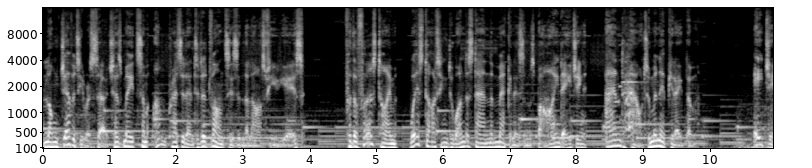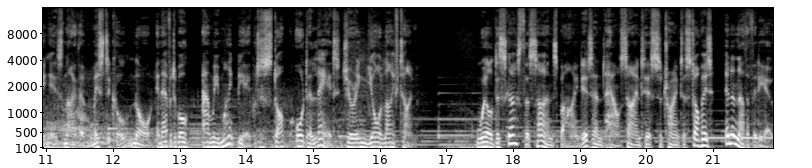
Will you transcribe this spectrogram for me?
longevity research has made some unprecedented advances in the last few years. For the first time, we're starting to understand the mechanisms behind aging and how to manipulate them. Aging is neither mystical nor inevitable, and we might be able to stop or delay it during your lifetime. We'll discuss the science behind it and how scientists are trying to stop it in another video.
